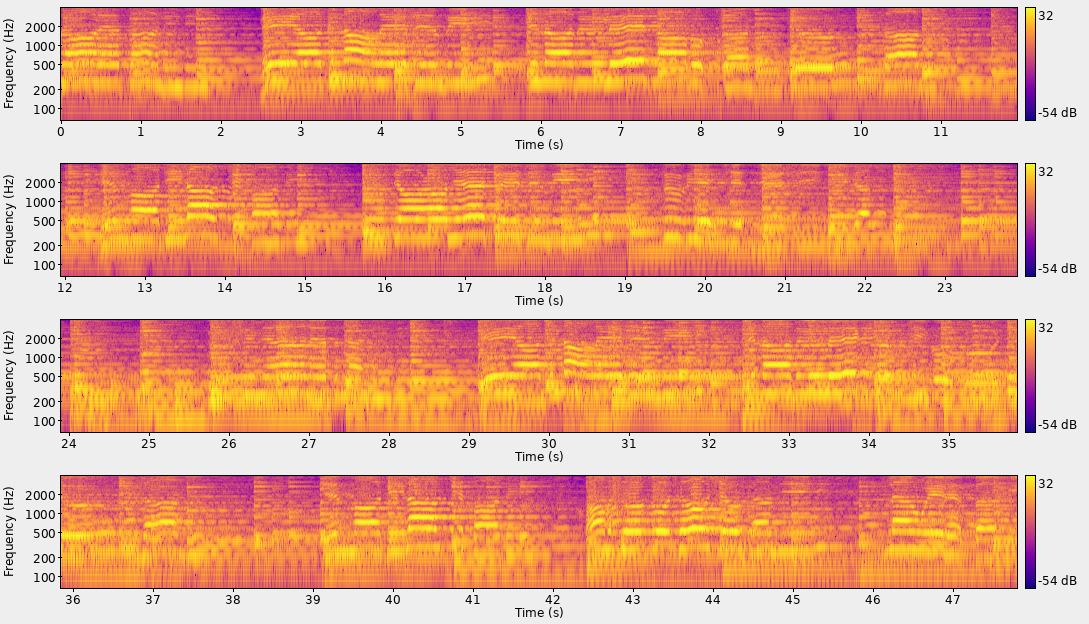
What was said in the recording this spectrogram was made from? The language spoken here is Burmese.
ထားတဲ့ပန်းနီနီနေရခဏလဲခြင်းသည်ကျင်လာသူလေးလာဖို့စံကုန်ကြိုးစားသည်ရင်မာဒီလောက်ချစ်ပါသည်သူပြောရမြဲတွေ့ခြင်းသည်သူရဲ့ဖြစ်မြဲရှိနေတတ်သည်သူစင်များနဲ့ဖဏ မာဒီလောက်ချစ်ပါသည်ဘာမဆိုကိုဆုံးရှုံးခံမည်လမ်းဝေးတဲ့ပန်းကလေးများနှ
